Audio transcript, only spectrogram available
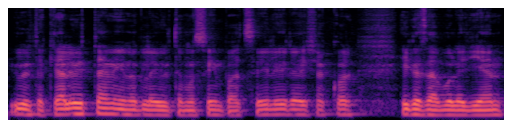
ültek előttem, én meg leültem a színpad szélére, és akkor igazából egy ilyen,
